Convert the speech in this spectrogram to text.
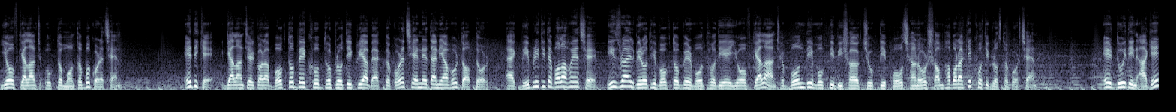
ইয়োভ গ্যালান্ট উক্ত মন্তব্য করেছেন। এদিকে, গ্যালান্টের করা বক্তব্যে ক্ষুব্ধ প্রতিক্রিয়া ব্যক্ত করেছে নেতানিয়াহুর দপ্তর। এক বিবৃতিতে বলা হয়েছে, ইসরায়েল বিরোধী বক্তব্যের মধ্য দিয়ে ইয়োভ গ্যালান্ট বন্দি মুক্তি বিষয়ক চুক্তি পৌঁছানোর সম্ভাবনাকে ক্ষতিগ্রস্ত করছেন। এর দুই দিন আগে,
